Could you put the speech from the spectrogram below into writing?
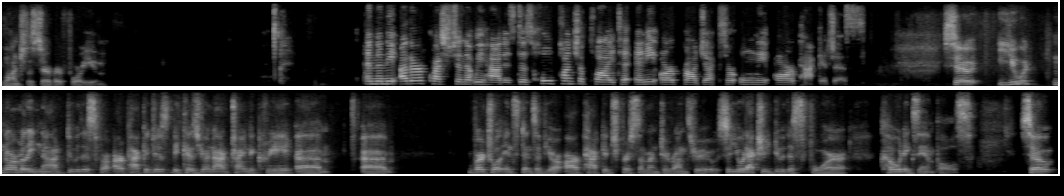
launch the server for you. And then the other question that we had is, does hole punch apply to any R projects or only R packages? So you would normally not do this for R packages because you're not trying to create a, a virtual instance of your R package for someone to run through. So you would actually do this for code examples. So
